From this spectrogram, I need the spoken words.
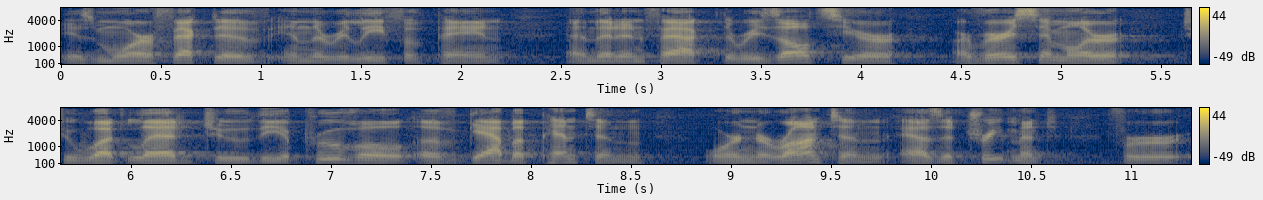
is more effective in the relief of pain, and that in fact the results here are very similar to what led to the approval of gabapentin or Neurontin as a treatment for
